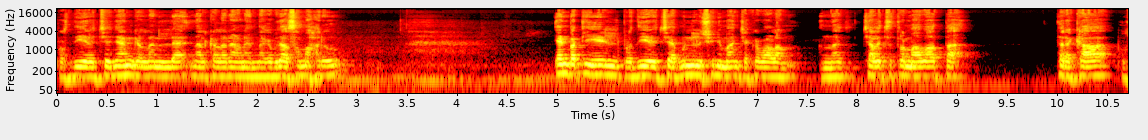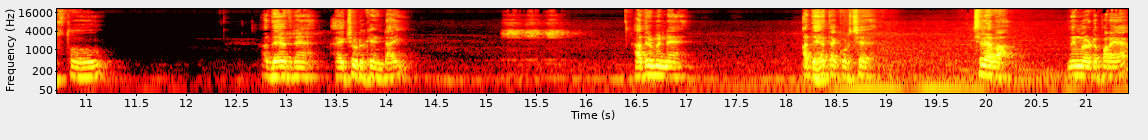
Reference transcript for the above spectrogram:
പ്രസിദ്ധീകരിച്ച് ഞാൻ കള്ളനില്ല എന്നാൽ കള്ളനാണ് എന്ന കവിതാ സമാഹാരവും എൺപത്തിയേഴിൽ പ്രസിദ്ധീകരിച്ച മുന്നിൽ ശുനിമാൻ ചക്രവാളം എന്ന ചലച്ചിത്രമാവാത്ത തിരക്കാ പുസ്തകവും അദ്ദേഹത്തിന് അയച്ചു കൊടുക്കുകയുണ്ടായി. അതിനു മുന്നേ അദ്ദേഹത്തെക്കുറിച്ച് ചിലവ നിങ്ങളോട് പറയാം.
